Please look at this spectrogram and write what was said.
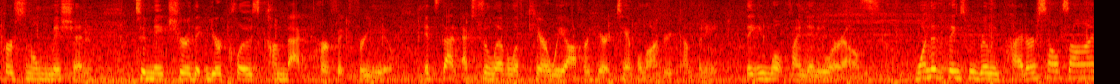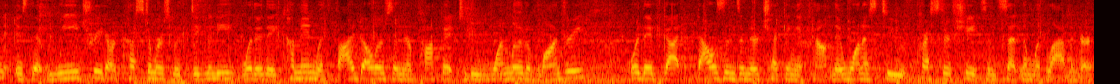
personal mission to make sure that your clothes come back perfect for you. It's that extra level of care we offer here at Tampa Laundry Company that you won't find anywhere else. One of the things we really pride ourselves on is that we treat our customers with dignity, whether they come in with $5 in their pocket to do one load of laundry or they've got thousands in their checking account and they want us to press their sheets and scent them with lavender.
